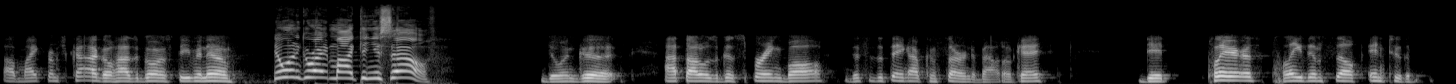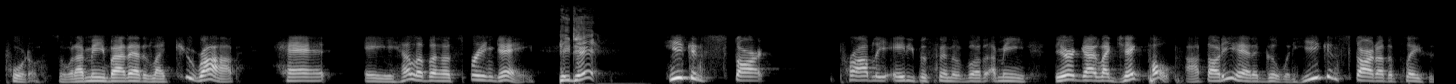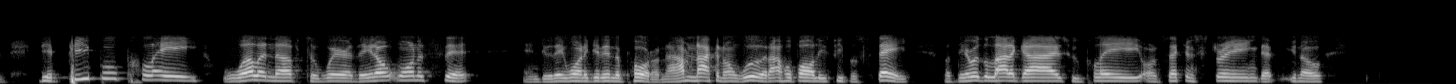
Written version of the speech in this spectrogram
Uh, Mike from Chicago. How's it going, Stephen M? Doing great, Mike, and yourself? Doing good. I thought it was a good spring ball. This is the thing I'm concerned about, okay? Did players play themselves into the portal? So what I mean by that is like Q Rob had a hell of a spring game. He did. He can start probably 80% of other. I mean, there are guys like Jake Pope. I thought he had a good one. He can start other places. Did people play well enough to where they don't want to sit and do they want to get in the portal? Now, I'm knocking on wood. I hope all these people stay. But there was a lot of guys who play on second string that, you know,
